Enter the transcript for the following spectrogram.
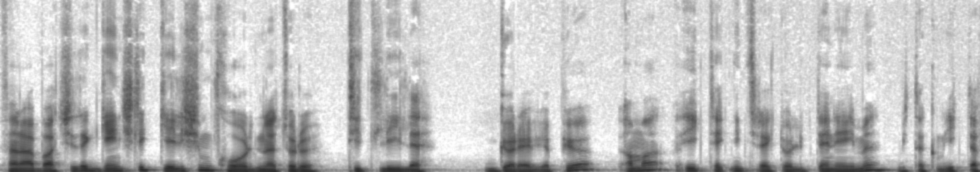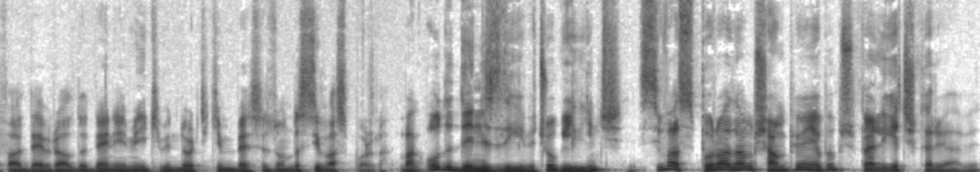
Fenerbahçe'de gençlik gelişim koordinatörü titliyle görev yapıyor. Ama ilk teknik direktörlük deneyimi bir takım ilk defa devraldığı deneyimi 2004-2005 sezonunda Sivasspor'la. Bak o da Denizli gibi çok ilginç. Sivas Spor'u adam şampiyon yapıp Süper Lig'e çıkarıyor abi.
